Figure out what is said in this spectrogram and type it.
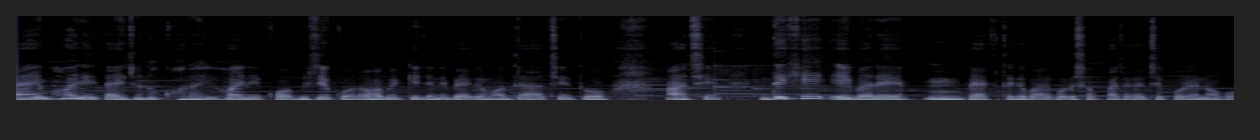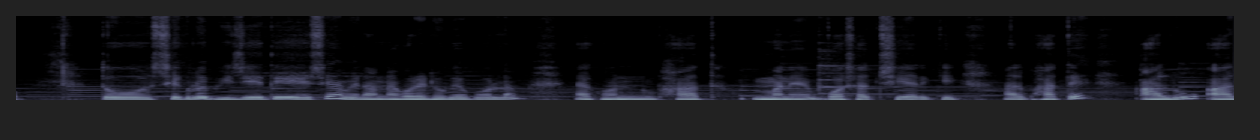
টাইম হয়নি, তাই জন্য করাই হয়নি, কবে যে করা হবে কী জানি ব্যাগের মধ্যে আছে তো আছে। দেখি এইবারে ব্যাগ থেকে বার করে সব কাছাকাছি করে নেব। তো সেগুলো ভিজিয়ে দিয়ে এসে আমি রান্নাঘরে ঢুকে পড়লাম। এখন ভাত মানে বসাচ্ছি আর কি। আর ভাতে আলু আর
